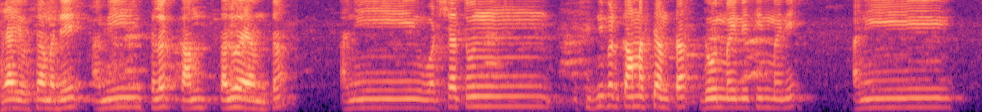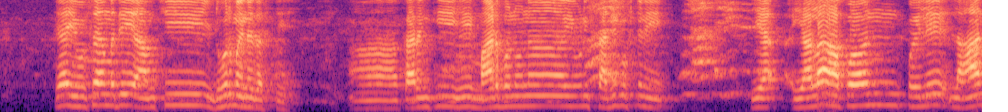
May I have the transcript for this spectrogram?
ह्या व्यवसायामध्ये आम्ही सलग काम चालू आहे आमचं. आणि वर्षातून सिडनीपर काम असते आमचा दोन महिने तीन महिने. आणि त्या व्यवसायामध्ये आमची ढोर मेहनत असते. कारण की हे माड बनवणं एवढी साधी गोष्ट नाही. या याला आपण पहिले लहान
